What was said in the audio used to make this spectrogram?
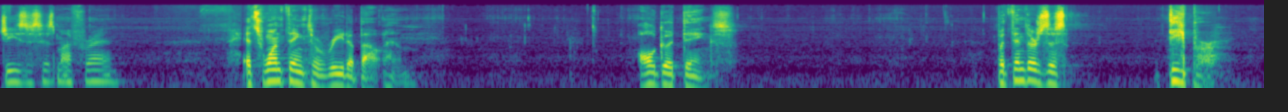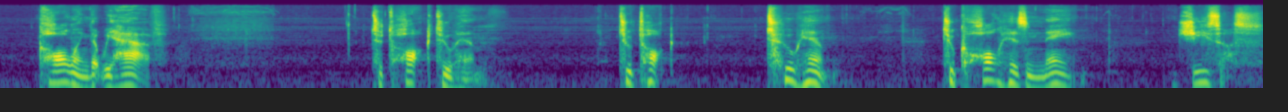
Jesus is my friend. It's one thing to read about him. All good things. But then there's this deeper calling that we have to talk to him, to talk to him, to call his name, Jesus.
